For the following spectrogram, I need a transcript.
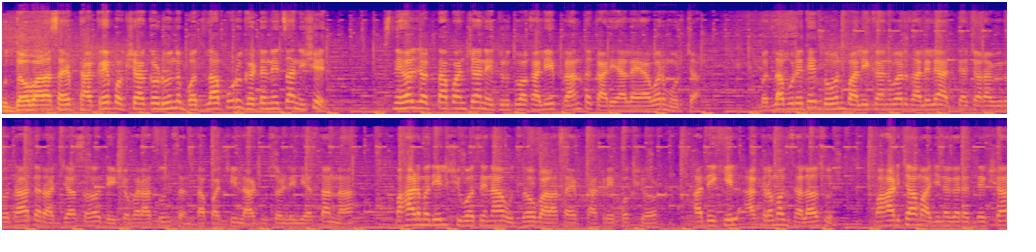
उद्धव बाळासाहेब ठाकरे पक्षाकडून बदलापूर घटनेचा निषेध. स्नेहल जगतापांच्या नेतृत्वाखाली प्रांत कार्यालयावर मोर्चा. बदलापूर येथे दोन बालिकांवर झालेल्या अत्याचाराविरोधात राज्यासह देशभरातून संतापाची लाट उसळलेली असताना महाडमधील शिवसेना उद्धव बाळासाहेब ठाकरे पक्ष हा देखील आक्रमक झाला असून महाडच्या माजी नगराध्यक्षा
